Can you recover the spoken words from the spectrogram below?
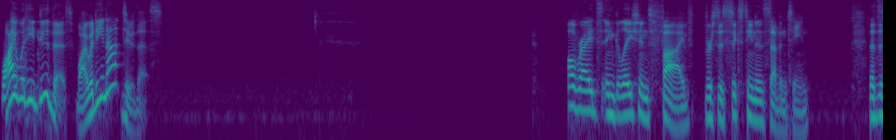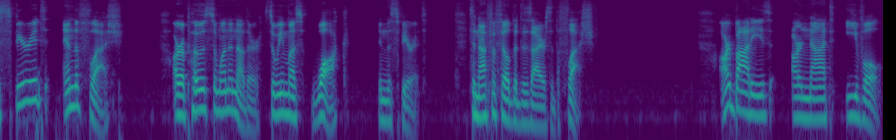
Why would he do this? Why would he not do this? Paul writes in Galatians 5, verses 16 and 17, that the spirit and the flesh are opposed to one another, so we must walk in the spirit to not fulfill the desires of the flesh. Our bodies are not evil.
